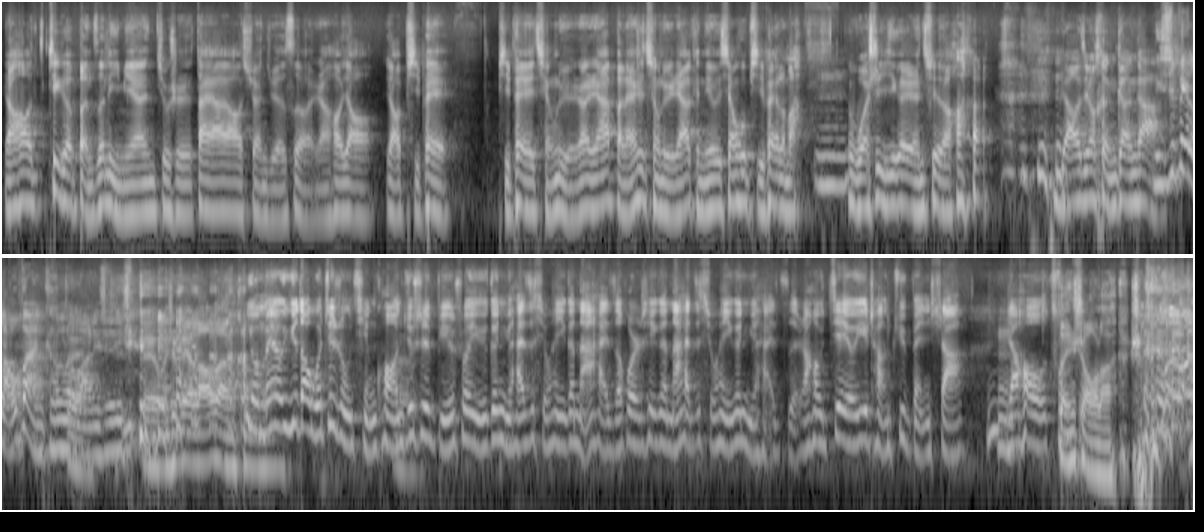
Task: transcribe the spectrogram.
然后这个本子里面就是大家要选角色，然后要要匹配匹配情侣，然后人家本来是情侣，人家肯定就相互匹配了嘛。嗯，我是一个人去的话，然后就很尴尬你。是被老板坑了吧？你是对，我是被老板坑。有没有遇到过这种情况？就是比如说有一个女孩子喜欢一个男孩子，或者是一个男孩子喜欢一个女孩子，然后借由一场剧本杀，然后分手了？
